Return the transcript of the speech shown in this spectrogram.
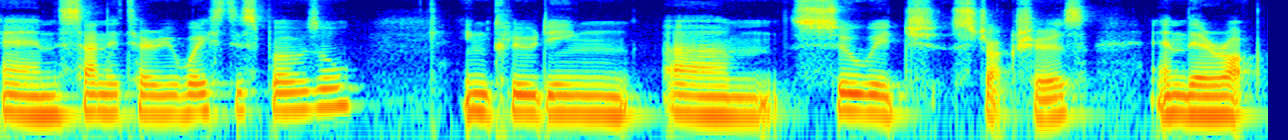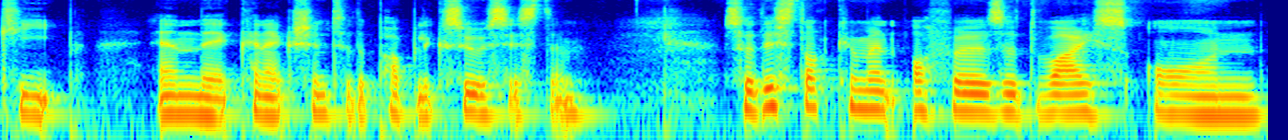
and sanitary waste disposal, including um, sewage structures and their upkeep and their connection to the public sewer system. So, this document offers advice on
